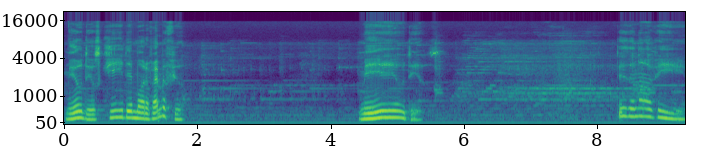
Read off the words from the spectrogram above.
Meu Deus, que demora. Vai, meu filho. Meu Deus dezenove.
